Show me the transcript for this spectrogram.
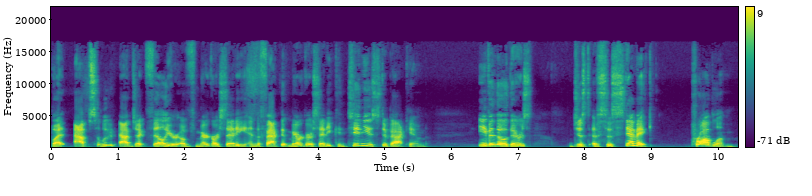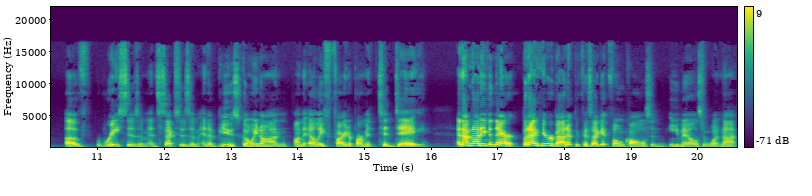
but absolute abject failure of Mayor Garcetti. And the fact that Mayor Garcetti continues to back him even though there's just a systemic problem of racism and sexism and abuse going on on the LA Fire Department today. And I'm not even there, but I hear about it because I get phone calls and emails and whatnot.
